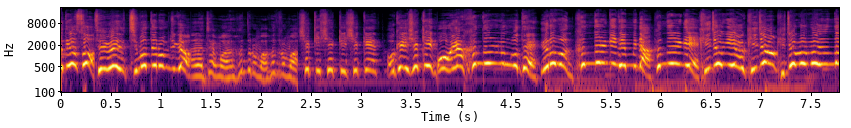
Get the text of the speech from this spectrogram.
어디 갔어? 쟤왜 집안대로 움직여? 아, 나 잠깐만, 흔들어봐, 흔들어봐. 쉐킷, 쉐킷, 쉐킷. 오케이, 쉐킷. 어, 야, 흔들는 거 돼. 여러분, 흔들기 됩니다. 흔들기. 기적이에요, 기적. 기적을 보여준다.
